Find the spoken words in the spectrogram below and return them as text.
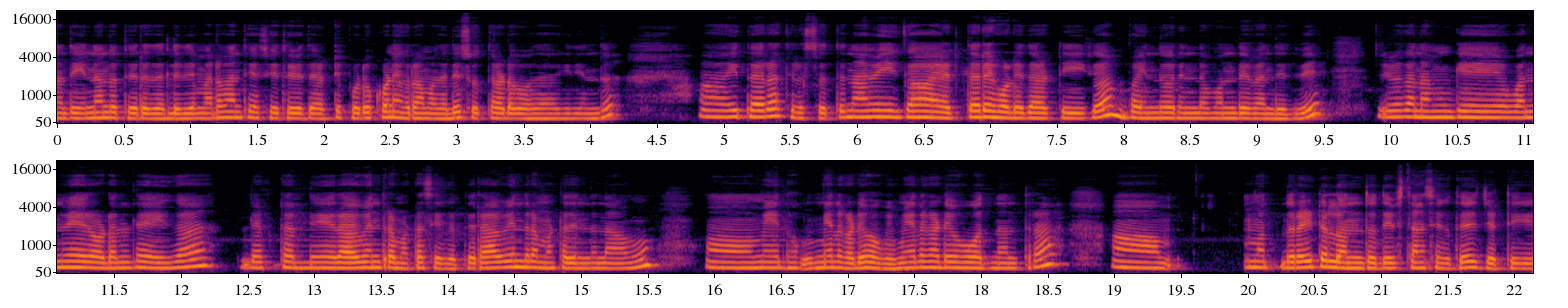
ನದಿ ಇನ್ನೊಂದು ತೀರದಲ್ಲಿದೆ. ಮರವಂತಿಯ ಸೇತುವೆ ದಾಟಿ ಪಡುಕೋಣೆ ಗ್ರಾಮದಲ್ಲಿ ಸುತ್ತಾಡಬಹುದಾಗಿದೆ ಎಂದು ಈ ಥರ ತಿಳಿಸುತ್ತೆ. ನಾವೀಗ ಎಡ್ತಾರೆ ಹೊಳೆ ದಾಟಿ ಈಗ ಬೈಂದೂರಿಂದ ಮುಂದೆ ಬಂದಿದ್ವಿ. ಇವಾಗ ನಮಗೆ ಒನ್ ವೇ ರೋಡಲ್ಲೇ ಈಗ ಲೆಫ್ಟಲ್ಲಿ ರಾಘವೇಂದ್ರ ಮಠ ಸಿಗುತ್ತೆ. ರಾಘವೇಂದ್ರ ಮಠದಿಂದ ನಾವು ಮೇಲೆ ಹೋಗಿ, ಮೇಲುಗಡೆ ಹೋಗಿ ಮೇಲುಗಡೆ ಹೋದ ನಂತರ ಮತ್ತು ರೈಟಲ್ಲಿ ಒಂದು ದೇವಸ್ಥಾನ ಸಿಗುತ್ತೆ ಜಟ್ಟಿಗೆ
